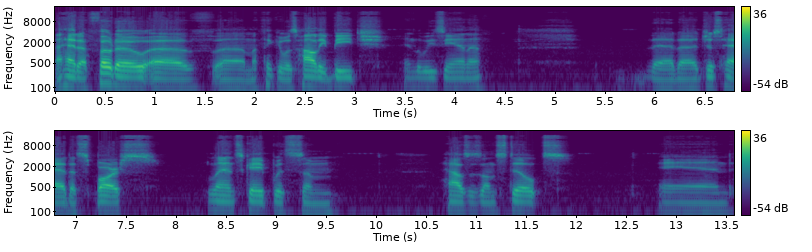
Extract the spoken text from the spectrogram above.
I had a photo of um, I think it was Holly Beach in Louisiana that uh, just had a sparse landscape with some houses on stilts, and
